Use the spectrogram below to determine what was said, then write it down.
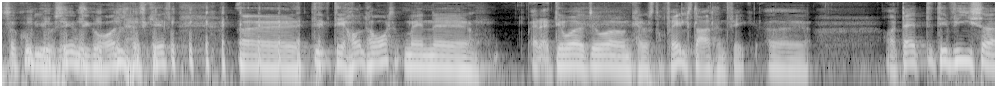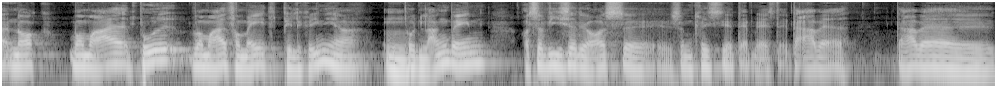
så kunne de jo se, om de kunne holde deres kæft. øh, det, det holdt hårdt, men øh, det, var, det var en katastrofal start, han fik. Øh, og det, det viser nok, hvor meget, både hvor meget format Pellegrini har mm. på den lange bane, og så viser det også, øh, som Chris siger, at der, der har været der har været øh,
